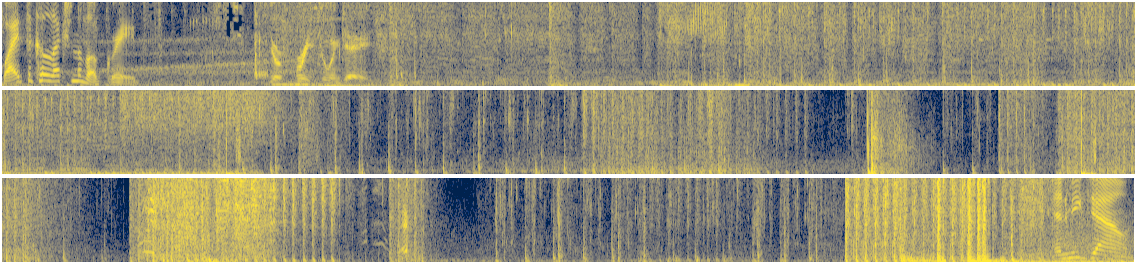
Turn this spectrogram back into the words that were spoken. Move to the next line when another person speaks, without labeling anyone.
Quite the collection of upgrades.
You're free to engage.
Down.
